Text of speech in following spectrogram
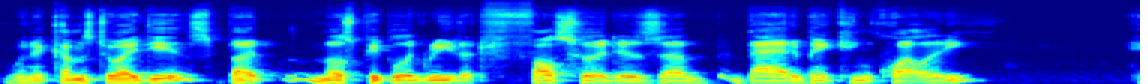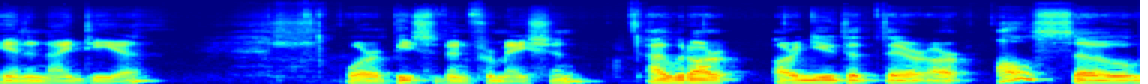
when it comes to ideas, but most people agree that falsehood is a bad making quality in an idea or a piece of information. I would ar- argue that there are also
